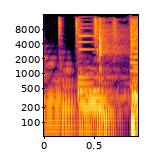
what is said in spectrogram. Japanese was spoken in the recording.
うん。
